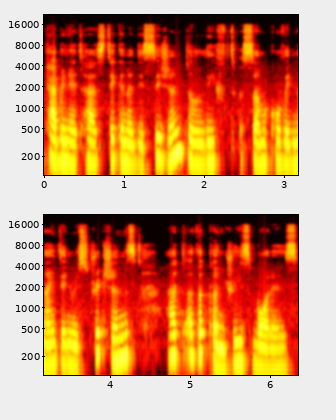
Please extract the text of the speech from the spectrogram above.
Cabinet has taken a decision to lift some COVID-19 restrictions at the country's borders.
